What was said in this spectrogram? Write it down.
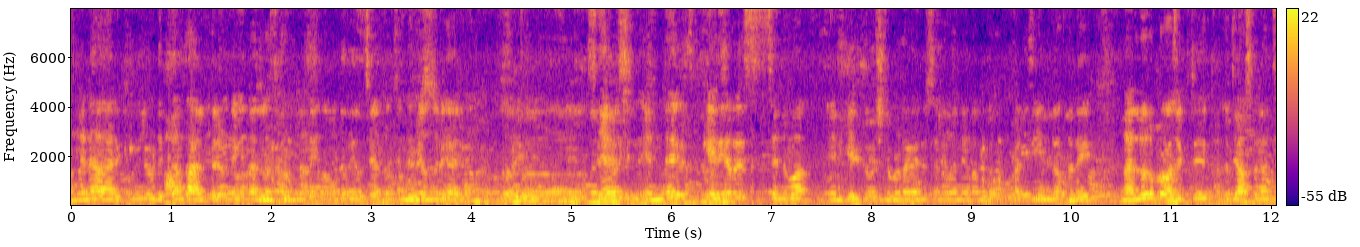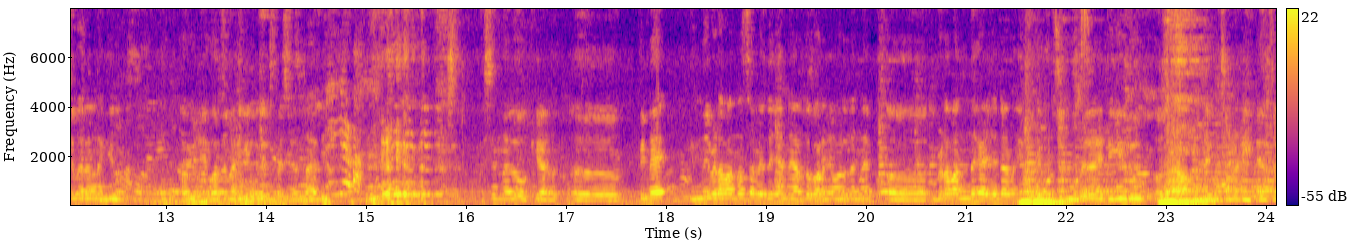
അങ്ങനെ ആർക്കെങ്കിലും എടുക്കാൻ താല്പര്യം ഉണ്ടെങ്കിൽ നല്ല സ്ക്രിപ്റ്റ് ഉണ്ടെങ്കിൽ നമുക്ക് തീർച്ചയായിട്ടും ചിന്തിക്കാവുന്ന ഒരു കാര്യമാണ് എന്റെ കരിയർ സിനിമ എനിക്ക് ഏറ്റവും ഇഷ്ടപ്പെട്ട കാര്യം സിനിമ തന്നെയാണ്. അപ്പോൾ ഒരു നല്ലൊരു പ്രോജക്റ്റ് ജാസ്മിൻ വെച്ച് വരാണെങ്കിൽ കുറച്ച് പഠിക്കുന്നില്ല പക്ഷെ എന്നാലും. പക്ഷെ എന്നാലും ഓക്കെയാണ് പിന്നെ ഇന്ന് ഇവിടെ വന്ന സമയത്ത് ഞാൻ നേരത്തെ പറഞ്ഞ പോലെ തന്നെ ഇവിടെ വന്നു കഴിഞ്ഞിട്ടാണ് ഇതിനെ കുറിച്ച് കൂടുതലായിട്ട് ഈ ഒരു സ്ഥാപനത്തെ കുറിച്ചുള്ള ഡീറ്റെയിൽസ്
